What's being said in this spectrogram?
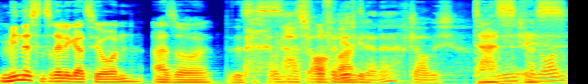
mindestens Relegation. Also, das ist, Und HSV verliert Wahnsinn. wieder, ne? Glaube ich. Das ist. Verloren?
